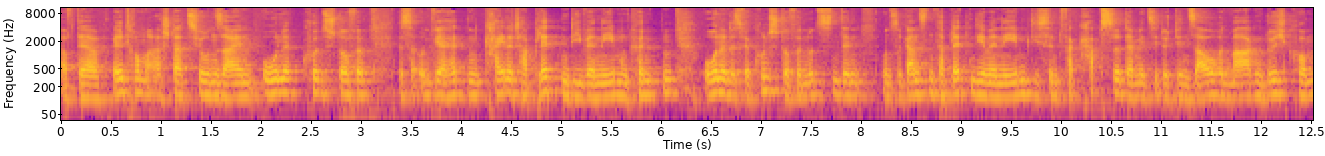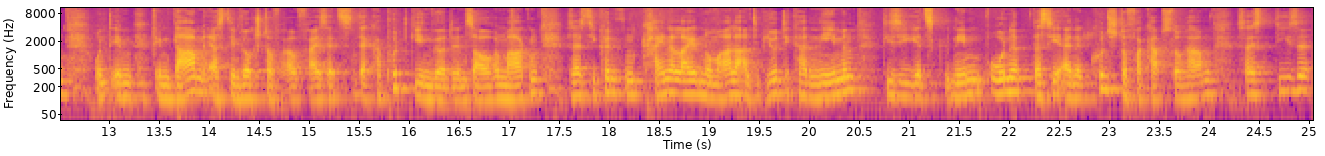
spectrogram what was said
auf der Weltraumstation sein ohne Kunststoffe. Das, und wir hätten keine Tabletten, die wir nehmen könnten, ohne dass wir Kunststoffe nutzen. Denn unsere ganzen Tabletten, die wir nehmen, die sind verkapselt, damit sie durch den sauren Magen durchkommen und im, im Darm erst den Wirkstoff freisetzen, der kaputt gehen würde im sauren Magen. Das heißt, sie könnten keinerlei normale Antibiotika nehmen, die sie jetzt nehmen, ohne dass sie eine Kunststoffverkapselung haben. Das heißt, diese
